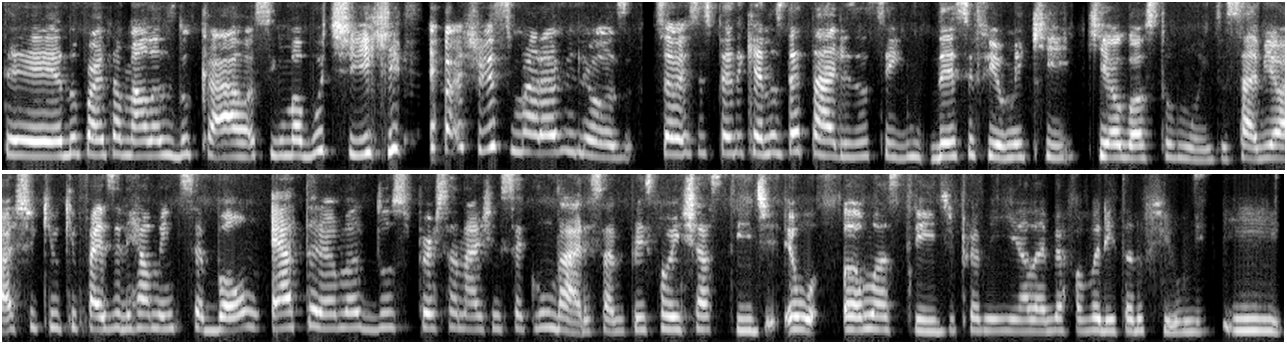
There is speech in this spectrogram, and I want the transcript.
ter no porta-malas do carro, assim, uma boutique. Eu acho isso maravilhoso. São esses pequenos detalhes, assim, desse filme que, que eu gosto muito, sabe? Eu acho que o que faz ele realmente ser bom é a trama dos personagens secundários, sabe? Principalmente a Astrid. Eu amo a Astrid, pra mim ela é minha favorita do filme. E,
